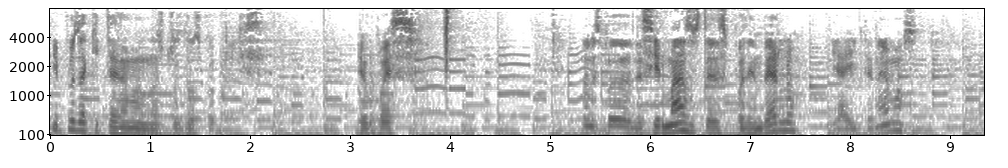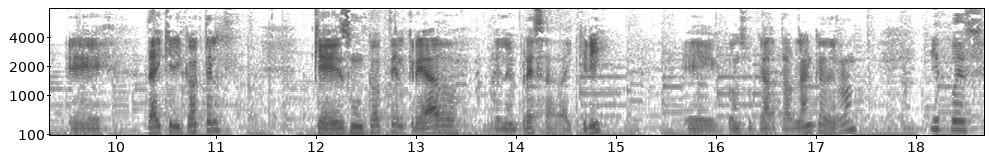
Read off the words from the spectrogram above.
Y pues aquí tenemos nuestros dos cócteles. Yo pues no les puedo decir más, ustedes pueden verlo. Y ahí tenemos eh, Daiquiri Cocktail, que es un cóctel creado de la empresa Daiquiri eh, con su carta blanca de ron. Y pues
